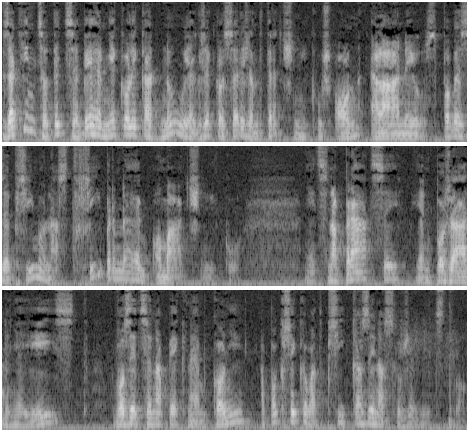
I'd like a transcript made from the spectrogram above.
Zatímco teď se během několika dnů, jak řekl seržant Tračník, už on, Elánius, poveze přímo na stříbrném omáčníku. Nic na práci, jen pořádně jíst, vozit se na pěkném koni a pokřikovat příkazy na služebnictvo.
